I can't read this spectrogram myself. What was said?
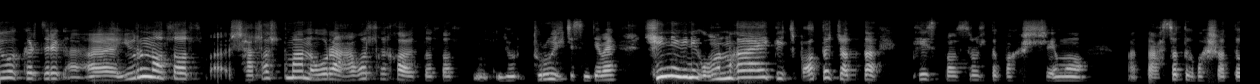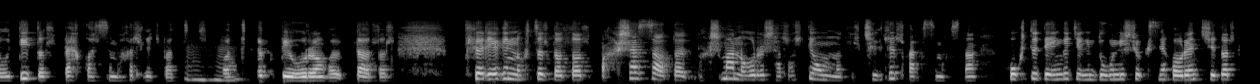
юу гэхээр зэрэг ер нь бол шалгалт маань өөрөө агуулгынхаа хувьд бол түрүү хэлжсэн тийм ээ. Хин нэг нэг унгай гэж бодож одоо тест боловсруулдаг багш юм уу? Одоо асуудаг багш одоо өдийд бол байхгүй болсон бахал гэж бодож боддог. Би өөрөө хувьдаа бол Тэгэхээр яг энэ нөхцөлд бол багшаасаа одоо багш маань өөрөө шалгалтын өмнө бол чиглэл гаргасан байх хэвээр. Хүүхдүүдэд ингэж ингэ дүгнэх шүү гэснийхээ өрөөнд жишээлбэл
